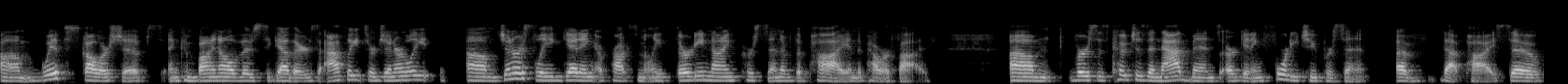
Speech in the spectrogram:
um, with scholarships and combine all of those together, athletes are generally um, generously getting approximately 39% of the pie in the Power Five, um, versus coaches and admins are getting 42% of that pie. So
